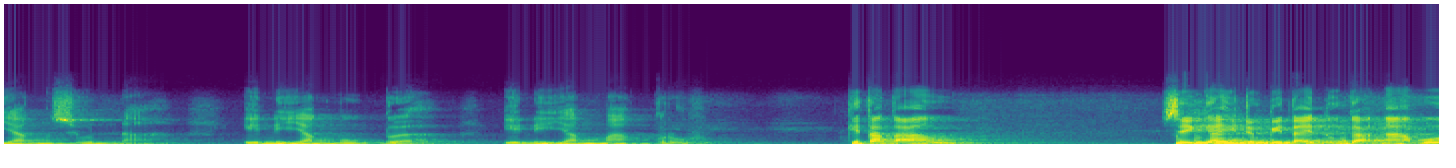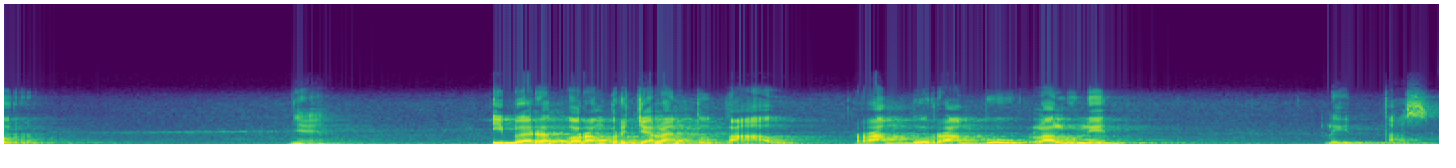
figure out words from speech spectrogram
yang sunnah. Ini yang mubah. Ini yang makruh. Kita tahu. Sehingga hidup kita itu nggak ngawur. Ya. Ibarat orang berjalan itu tahu rambu-rambu lalu lin lintas.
